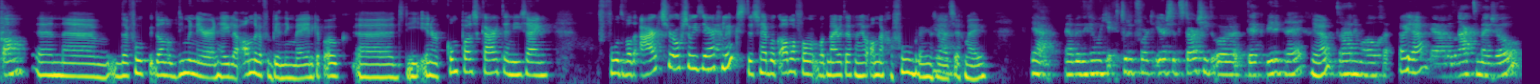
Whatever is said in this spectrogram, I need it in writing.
kan. En ehm, daar voel ik dan op die manier een hele andere verbinding mee. En ik heb ook eh, die inner compass kaarten. En die zijn, voelt wat aardser of zoiets dergelijks. Dus ze hebben ook allemaal voor wat mij betreft een heel ander gevoel brengen ze met zich mee. Ja, daar ben ik helemaal je. Toen ik voor het eerst het Starseed eh, deck binnenkreeg, Ja? tranen in mijn ogen. Oh ja? Ja, dat raakte mij zo.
